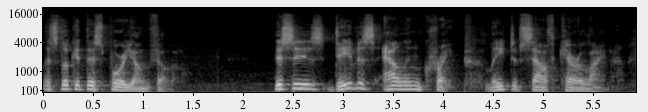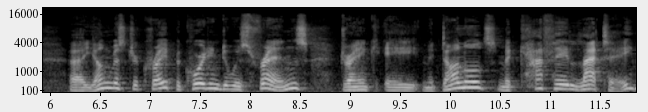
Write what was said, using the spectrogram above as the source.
Let's look at this poor young fellow. This is Davis Allen Cripe, late of South Carolina. Uh, young Mr. Cripe, according to his friends, drank a McDonald's McCafe latte,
